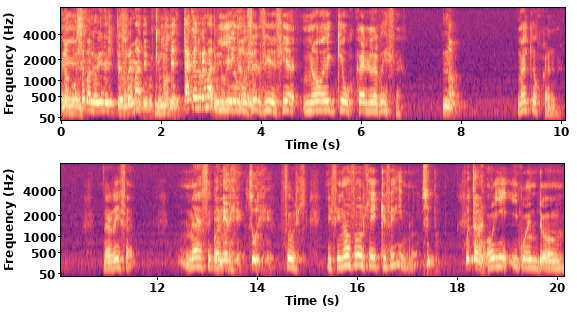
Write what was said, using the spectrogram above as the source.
no eh, acusa cuando viene el, el remate, porque uno destaca el remate, uno grita Guillermo el remate. Celsi decía, no hay que buscar la risa, No, no hay que buscarla. La risa nace cuando emerge, surge. surge. Y si no surge hay que seguir, ¿no? Sí, po, justamente. Oye, y cuando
